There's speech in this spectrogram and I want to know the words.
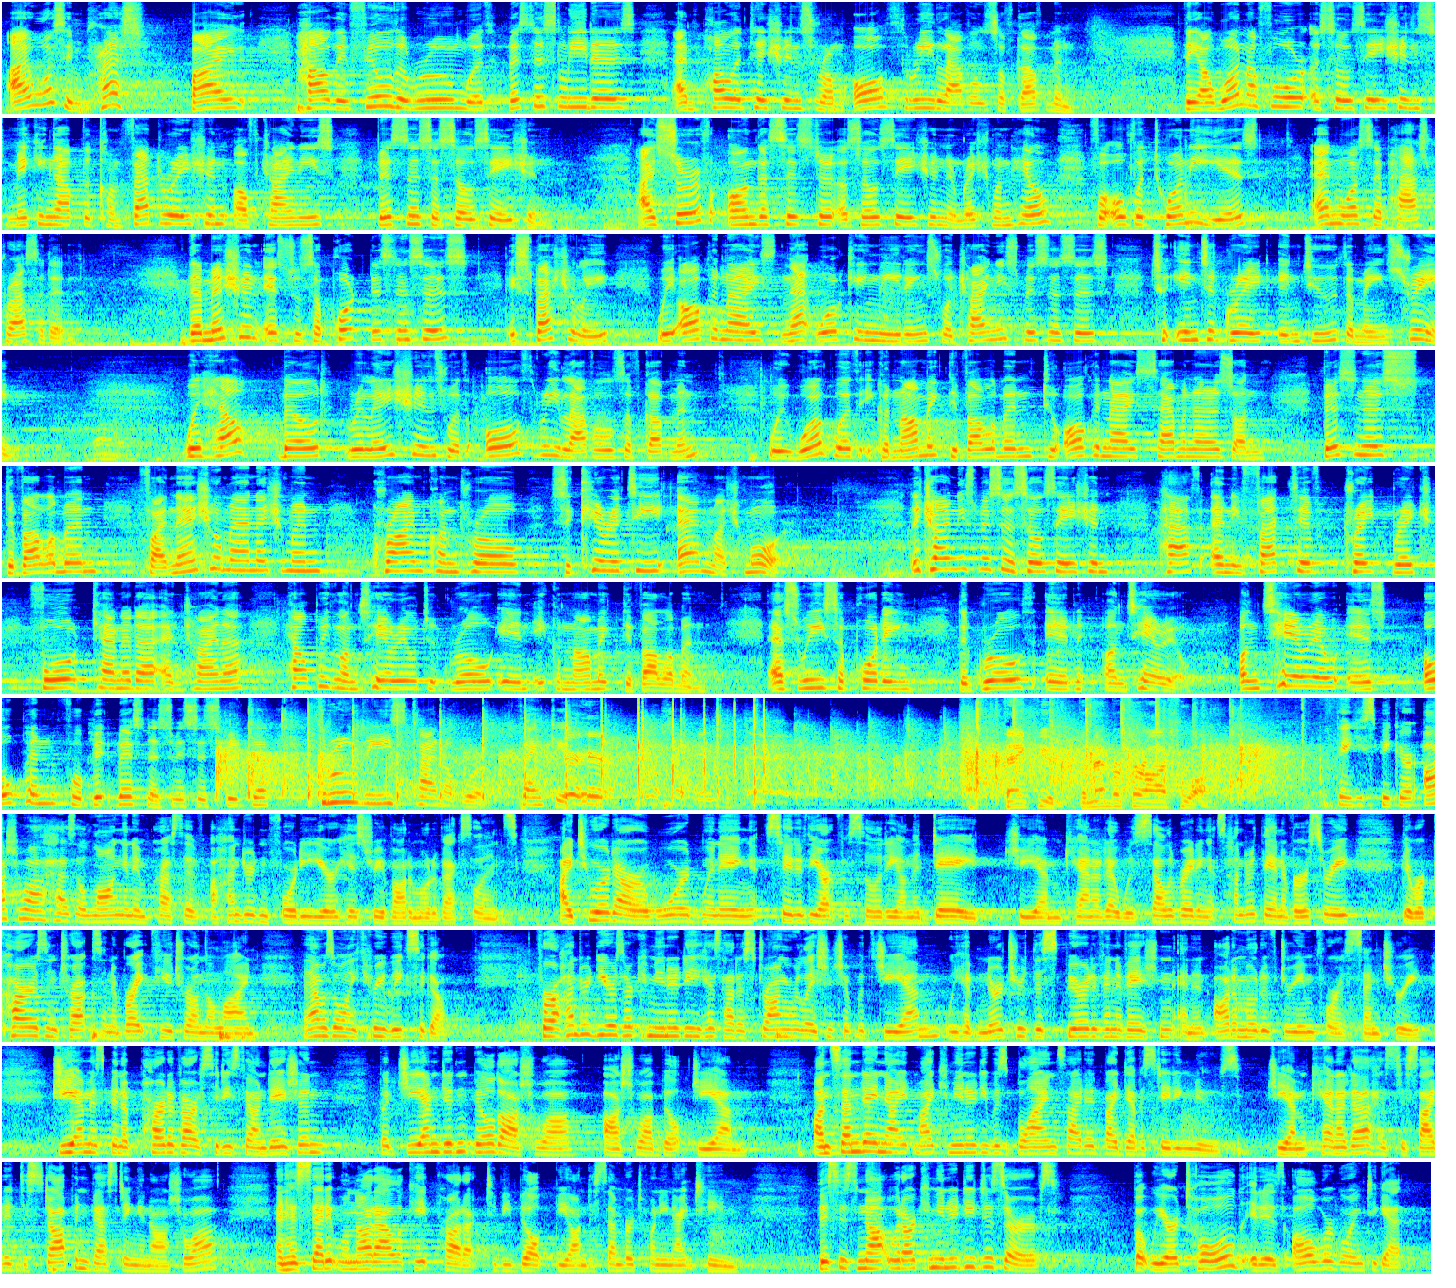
I was impressed by how they filled the room with business leaders and politicians from all three levels of government. They are one of four associations making up the Confederation of Chinese Business Association. I served on the sister association in Richmond Hill for over 20 years and was the past president. The mission is to support businesses, especially we organize networking meetings for Chinese businesses to integrate into the mainstream. We help build relations with all three levels of government. We work with economic development to organize seminars on business development, financial management, crime control, security, and much more. The Chinese Business Association have an effective trade bridge for Canada and China, helping Ontario to grow in economic development, as we supporting the growth in Ontario. Ontario is open for business, Mr. Speaker, through these kind of work. Thank you. Here, here. Thank you. The member for Oshawa. Thank you, Speaker. Oshawa has a long and impressive 140-year history of automotive excellence. I toured our award-winning state-of-the-art facility on the day GM Canada was celebrating its 100th anniversary. There were cars and trucks and a bright future on the line, and that was only three weeks ago. For 100 years, our community has had a strong relationship with GM. We have nurtured the spirit of innovation and an automotive dream for a century. GM has been a part of our city's foundation, but GM didn't build Oshawa, Oshawa built GM. On Sunday night, my community was blindsided by devastating news. GM Canada has decided to stop investing in Oshawa and has said it will not allocate product to be built beyond December 2019. This is not what our community deserves, but we are told it is all we're going to get.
